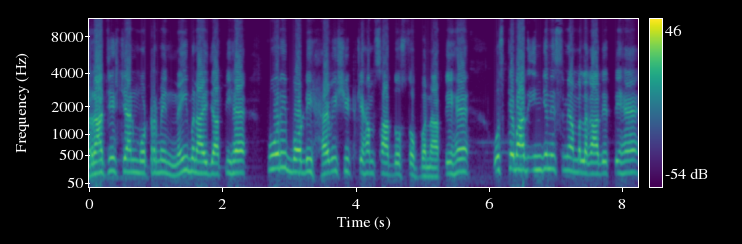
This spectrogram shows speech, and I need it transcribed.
राजेश जैन मोटर में नहीं बनाई जाती है। पूरी बॉडी हैवी शीट के हम साथ दोस्तों बनाते हैं। उसके बाद इंजन इसमें हम लगा देते हैं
